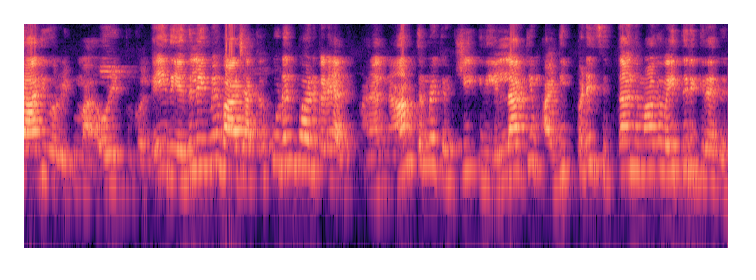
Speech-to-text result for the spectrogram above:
சாதி ஒழிப்பு ஒழிப்பு கொள்கை இது எதுலயுமே பாஜக உடன்பாடு கிடையாது. ஆனால் நாம் தமிழர் கட்சி இது எல்லாத்தையும் அடிப்படை சித்தாந்தமாக வைத்திருக்கிறது.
